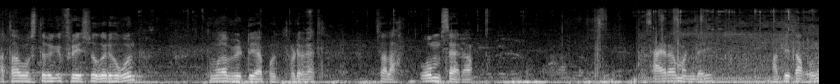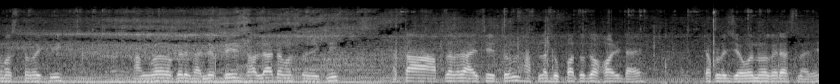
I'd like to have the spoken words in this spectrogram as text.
आता मस्तपैकी फ्रेश वगैरे होऊन तुम्हाला भेटूया आपण थोड्या वेळात. चला ओम सायराम सायराम मंडळी आता इथं आपण मस्तपैकी आंघोळ वगैरे झाले फ्रेश झालं आता मस्तपैकी. आता आपल्याला जायचं इथून आपला दुपारचा जो हॉल्ट आहे ते आपलं जेवण वगैरे असणार आहे.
